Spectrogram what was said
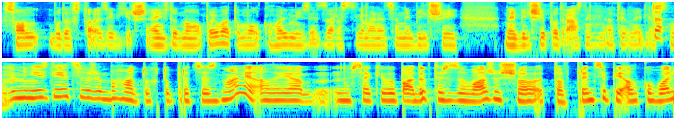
сон буде в 100 разів гірше. Навіть до одного пива, тому алкоголь мій здається, зараз для мене це найбільший найбільший подразник негативний для сну. Мені здається, вже багато хто про це знає, але я на всякий випадок теж зауважу, що то в принципі алкоголь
